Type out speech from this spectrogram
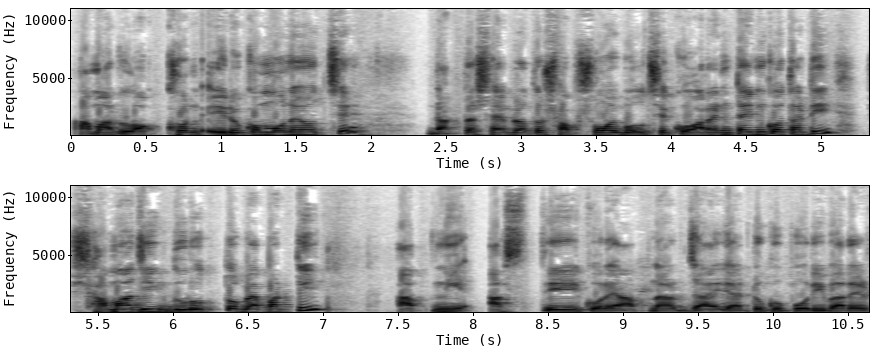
আমার লক্ষণ এরকম মনে হচ্ছে। ডাক্তার সাহেবরা তো সবসময় বলছে, কোয়ারেন্টাইন কথাটি, সামাজিক দূরত্ব ব্যাপারটি, আপনি আস্তে করে আপনার জায়গাটুকু পরিবারের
